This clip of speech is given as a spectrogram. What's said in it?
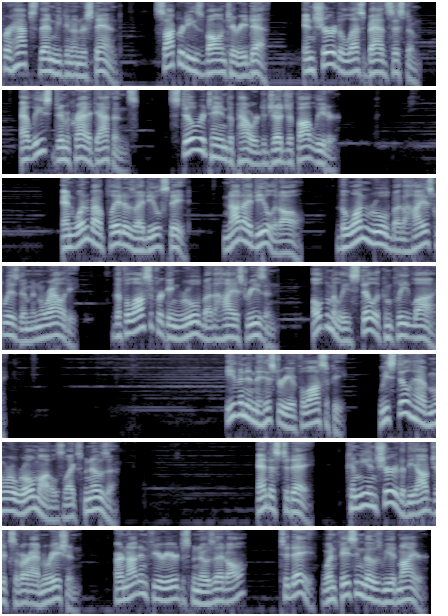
perhaps then we can understand Socrates' voluntary death ensured a less bad system. At least democratic Athens still retained the power to judge a thought leader. And what about Plato's ideal state? Not ideal at all. The one ruled by the highest wisdom and morality. The philosopher king ruled by the highest reason. Ultimately still a complete lie. Even in the history of philosophy, we still have moral role models like Spinoza. And as today, can we ensure that the objects of our admiration are not inferior to Spinoza at all? Today, when facing those we admire.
